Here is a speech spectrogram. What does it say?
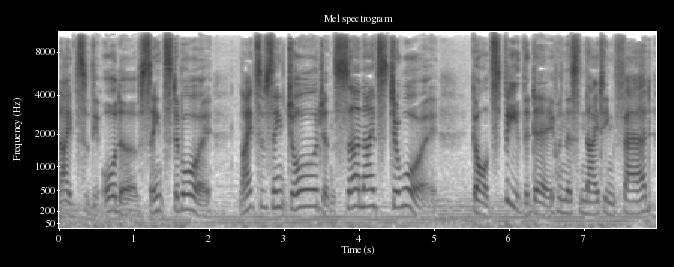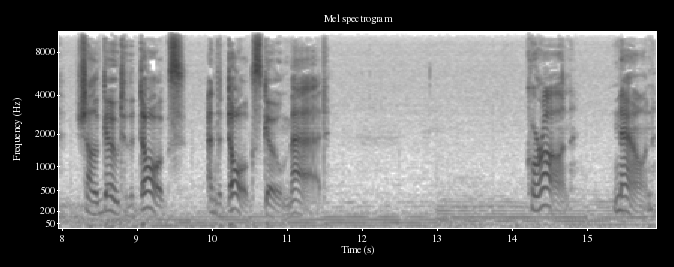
Knights of the Order of Saint Steboy, Knights of St. George and Sir Knights Jerwoy. God speed the day when this knighting fad Shall go to the dogs, and the dogs go mad. Koran, noun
